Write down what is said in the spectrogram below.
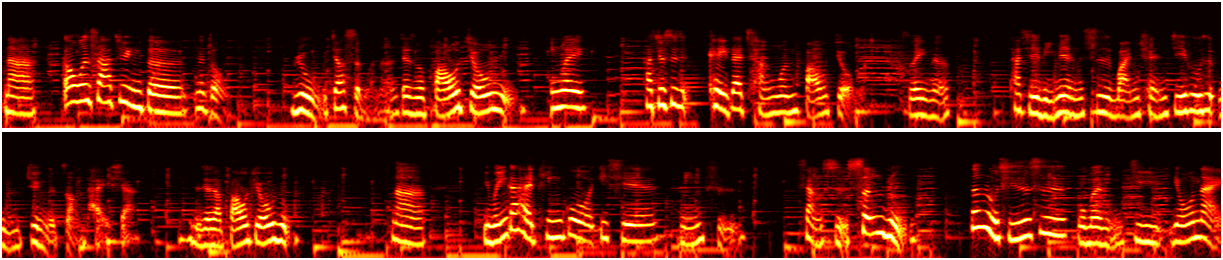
那高温杀菌的那种。乳叫什么呢？叫做保酒乳，因为它就是可以在常温保酒嘛，所以呢，它其实里面是完全几乎是无菌的状态下，这就叫保酒乳。那你们应该还听过一些名词，像是生乳，生乳其实是我们挤牛奶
